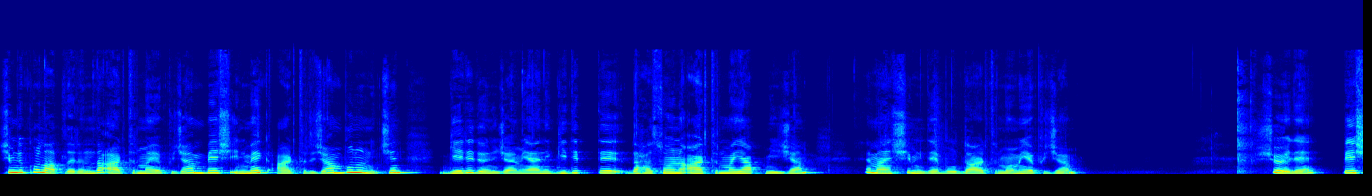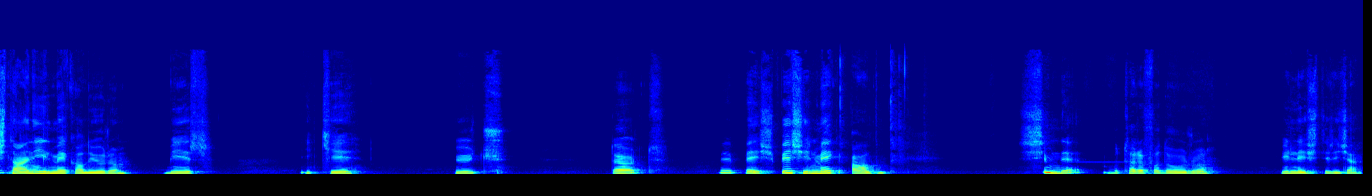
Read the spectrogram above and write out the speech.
Şimdi kol altlarında artırma yapacağım. 5 ilmek artıracağım. Bunun için geri döneceğim. Yani gidip de daha sonra artırma yapmayacağım. Hemen şimdi burada artırmamı yapacağım. Şöyle 5 tane ilmek alıyorum. 1 2 3 4 ve 5. 5 ilmek aldım. Şimdi bu tarafa doğru birleştireceğim.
